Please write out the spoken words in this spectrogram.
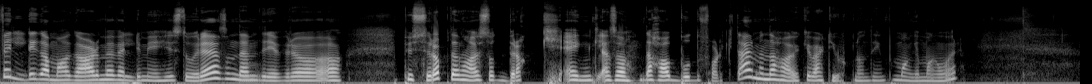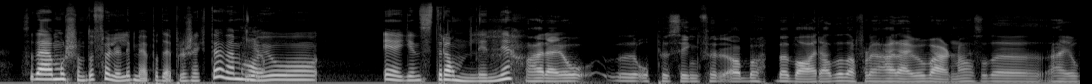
veldig gammel gard med veldig mye historie som de Mm. driver og pusser opp. Den har stått brakk, egentlig. Altså, det har bodd folk der, men det har jo ikke vært gjort noen ting på mange, mange år. Så det er morsomt å følge litt med på det prosjektet. De har Ja. jo egen strandlinje. Og her er jo eh, oppussing for å bevare det, da, for det her er jo verna. Så det er jo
